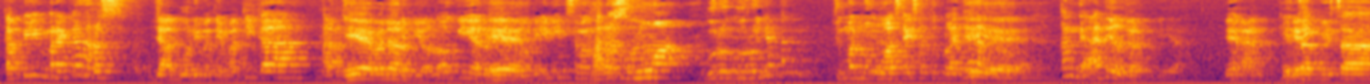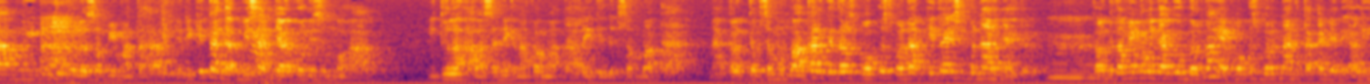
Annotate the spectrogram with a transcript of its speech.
Tapi mereka harus jago di matematika, harus Iya, jago benar. di biologi, harus Iya. jago di ini. Sementara Harus guru- semua. guru-gurunya kan cuma menguasai satu pelajaran. Iya. Kan nggak adil tuh. Iya. Iya kan? Kita Jadi- bisa mengikuti Ah. filosofi matahari. Jadi kita nggak bisa jago di semua hal. Itulah alasannya kenapa matahari tidak bisa membakar. Nah, kalau kita bisa membakar, kita harus fokus pada kita yang sebenarnya itu. Hmm. Kalau kita memang jago berenang, ya fokus berenang. Kita akan jadi ahli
